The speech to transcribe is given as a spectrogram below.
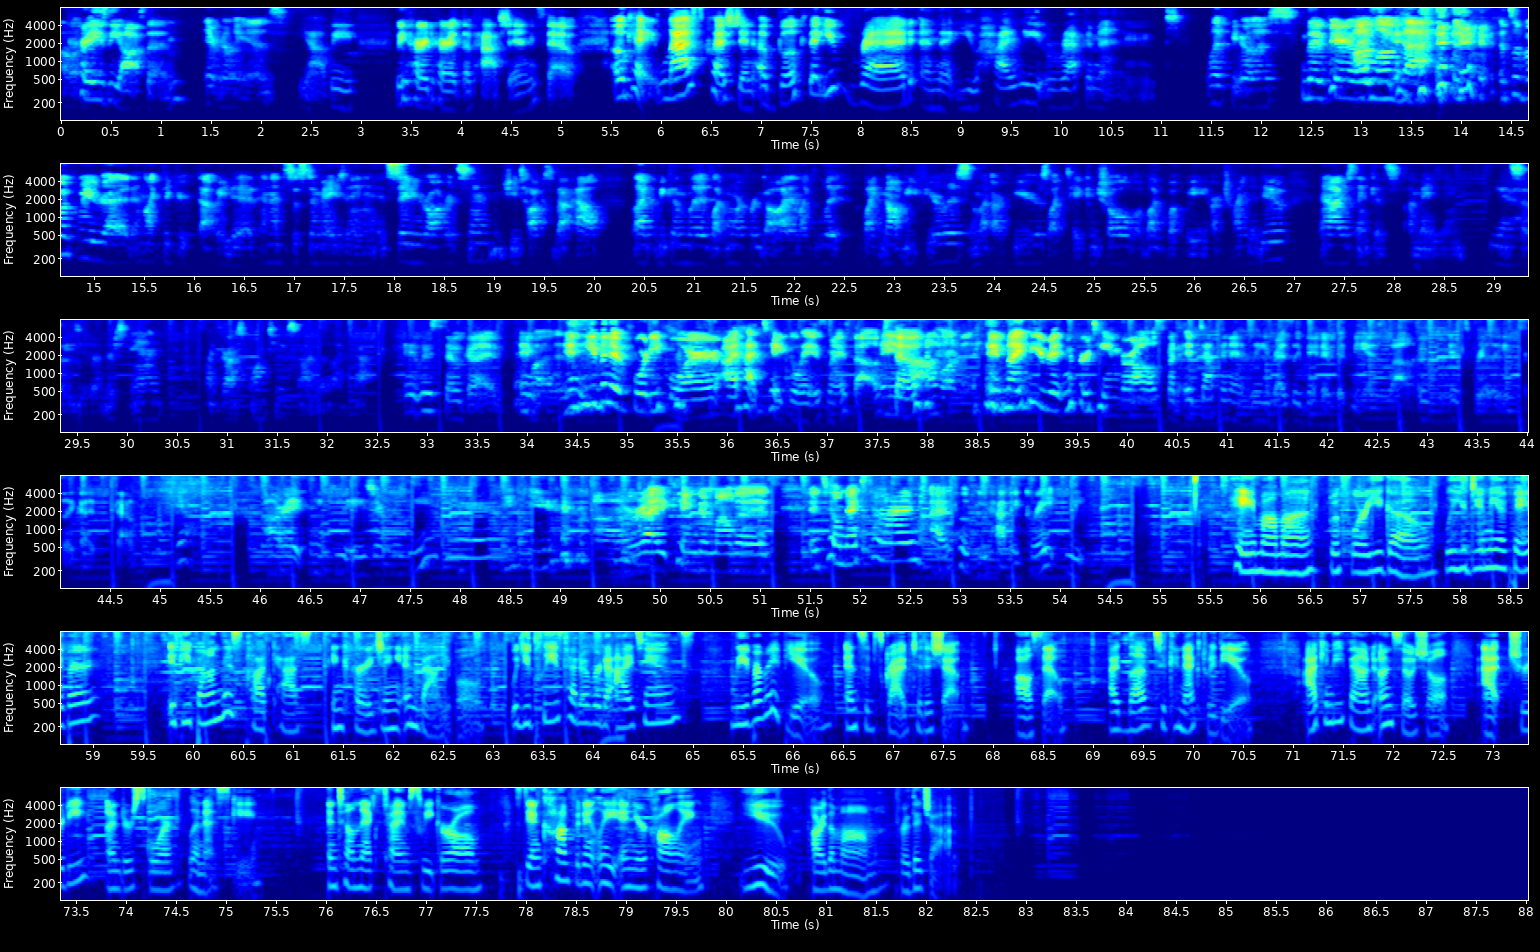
love it. crazy awesome. It really is. Yeah, we we heard her at the Passion. So, okay, last question. A book that you've read and that you highly recommend. Live Fearless. The Fearless. I love that. it's a book we read in like the group that we did, and it's just amazing. It's Sadie Robertson, and she talks about how like we can live like more for God and like lit like not be fearless and let our fears like take control of like what we are trying to do. And I just think it's amazing. yeah, It's so easy to understand, like grasp onto. So I really like that. It was so good. It and, was. and even at 44, I had takeaways myself. Yeah, so I love it. it might be written for teen girls, but it definitely resonated with me as well. It, it's really, really good. So, Yeah. All right. Thank you, Asia, for being here. Thank you. All right, Kingdom Mamas. Until next time, I hope you have a great week. Hey, Mama, before you go, will you do me a favor? If you found this podcast encouraging and valuable, would you please head over to iTunes, leave a review, and subscribe to the show? Also, I'd love to connect with you. I can be found on social at Trudy underscore Lineski. Until next time, sweet girl, stand confidently in your calling. You are the mom for the job.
